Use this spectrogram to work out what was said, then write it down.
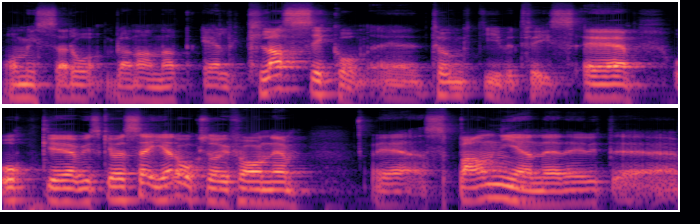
och missar då bland annat El Clasico. Eh, tungt givetvis. Eh, och eh, vi ska väl säga det också ifrån Spanien. Det är lite eh,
